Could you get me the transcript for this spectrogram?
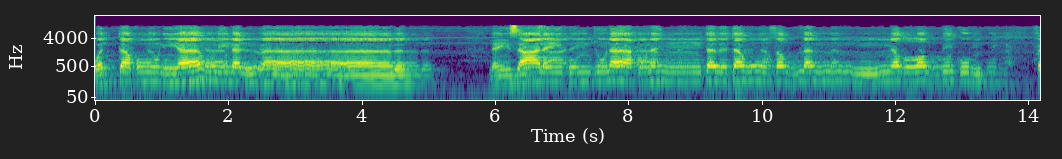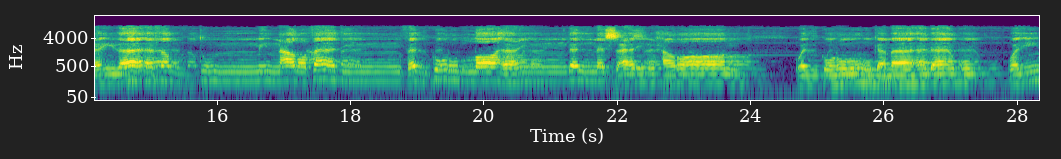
واتقون يا أولي الألباب. ليس عليكم جناح أن تبتغوا فضلا من ربكم. فإذا أفضتم من عرفات فاذكروا الله عند المشعر الحرام. واذكروه كما هداكم. وإن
